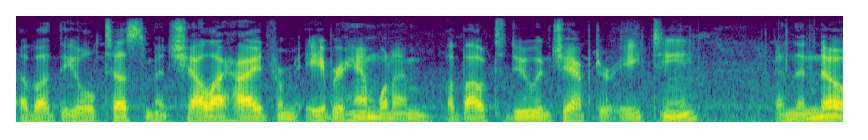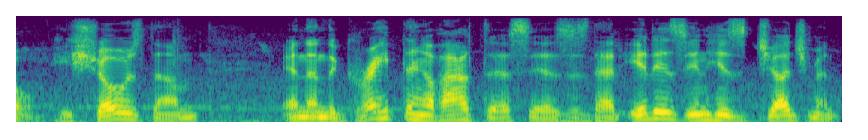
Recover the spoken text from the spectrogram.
about the Old Testament. Shall I hide from Abraham what I'm about to do in chapter 18? And then no, he shows them. And then the great thing about this is, is that it is in his judgment,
